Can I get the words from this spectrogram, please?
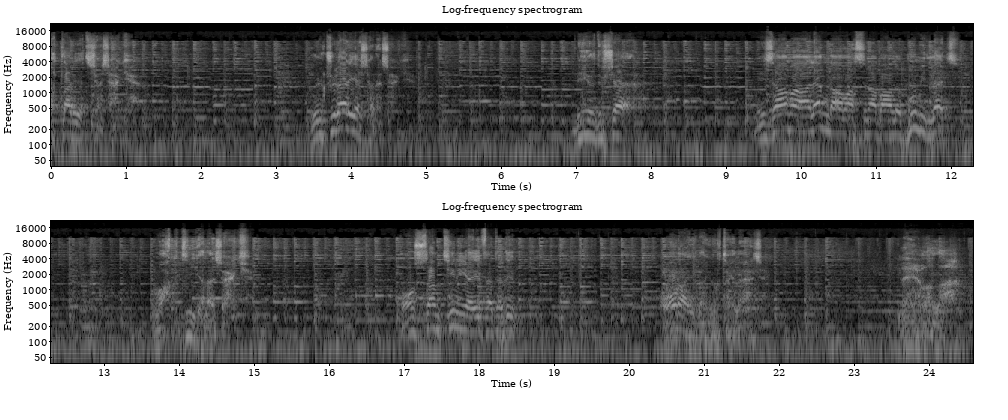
Evlatlar yetişecek. Ülküler yaşanacak. Bir düşe, nizam-ı alem davasına bağlı bu millet vakti gelecek. Konstantiniye'yi fethedip orayı da yurt eyleyecek. Eyvallah.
